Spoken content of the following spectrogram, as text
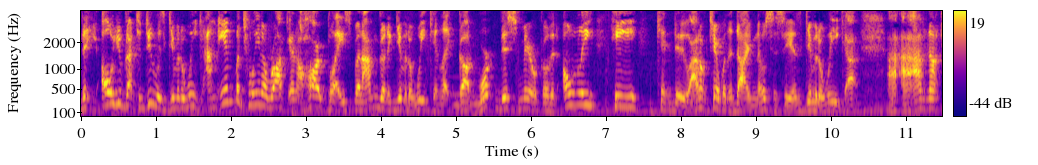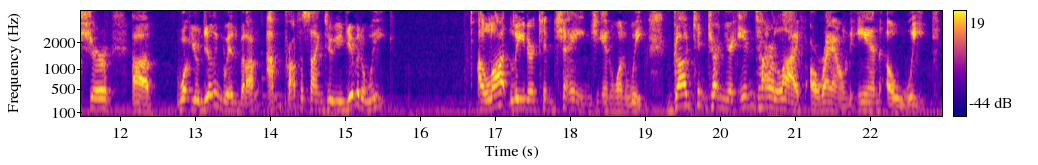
that all you got to do is give it a week. I'm in between a rock and a hard place, but I'm going to give it a week and let God work this miracle that only He can do. I don't care what the diagnosis is. Give it a week. I, I am not sure uh, what you're dealing with, but I'm I'm prophesying to you. Give it a week. A lot leader can change in one week. God can turn your entire life around in a week.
